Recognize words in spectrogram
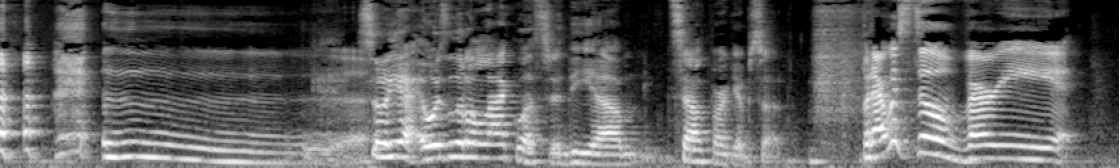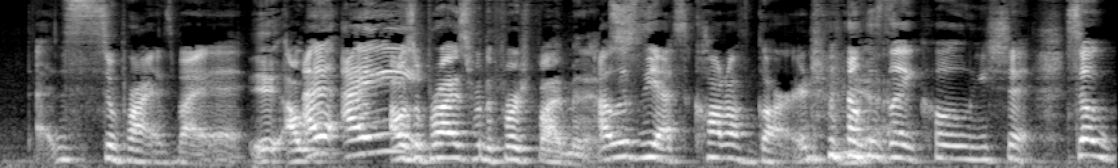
Ooh. So yeah, it was a little lackluster the um, South Park episode. But I was still very surprised by it. It- I, I I, I was surprised for the first five minutes. I was yes caught off guard. I Yeah. was like, holy shit! So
